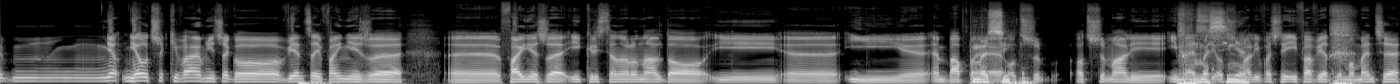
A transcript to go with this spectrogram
mm, nie, nie oczekiwałem niczego więcej. Fajnie, że fajnie, że i Cristiano Ronaldo i, e, i Mbappe Messi. Otrzy, otrzymali i Messi, Messi nie. otrzymali właśnie IFA w jednym momencie.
